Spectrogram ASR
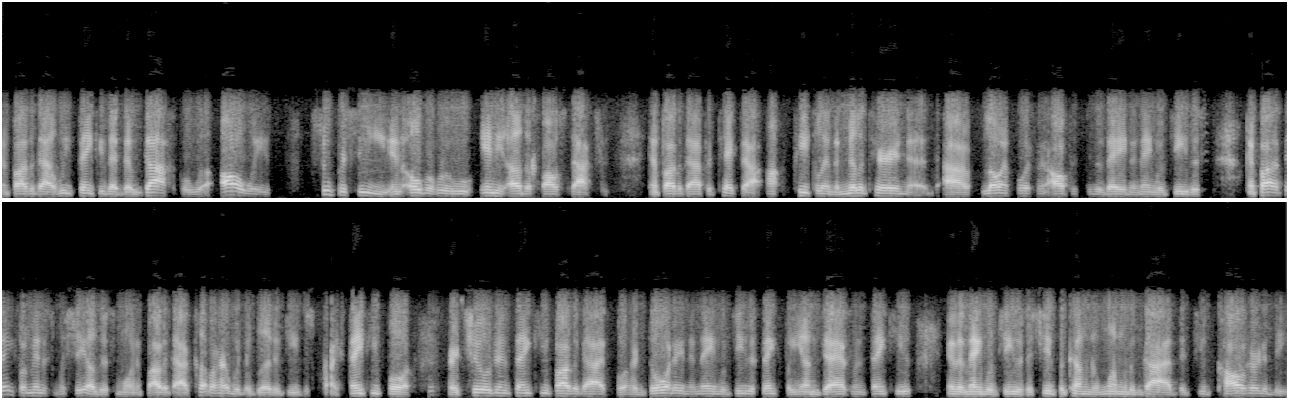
And Father God, we thank you that the gospel will always supersede and overrule any other false doctrine. And Father God, protect our uh, people in the military and the, our law enforcement officers today in the name of Jesus. And Father, thank you for Minister Michelle this morning. Father God, cover her with the blood of Jesus Christ. Thank you for her children. Thank you, Father God, for her daughter in the name of Jesus. Thank you for young Jasmine. Thank you in the name of Jesus that she's become the woman of God that you've called her to be.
